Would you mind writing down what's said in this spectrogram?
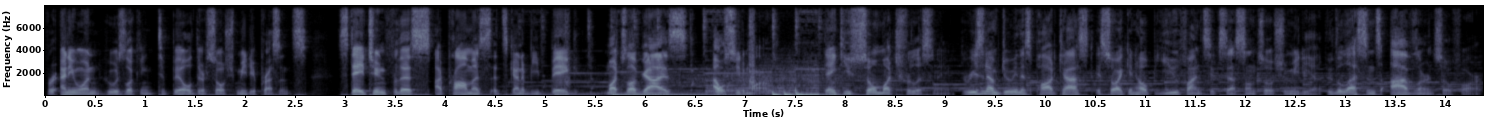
for anyone who is looking to build their social media presence. Stay tuned for this. I promise it's going to be big. Much love, guys. I will see you tomorrow. Thank you so much for listening. The reason I'm doing this podcast is so I can help you find success on social media through the lessons I've learned so far.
